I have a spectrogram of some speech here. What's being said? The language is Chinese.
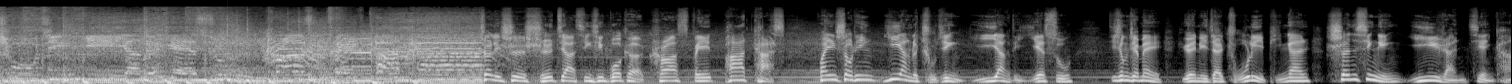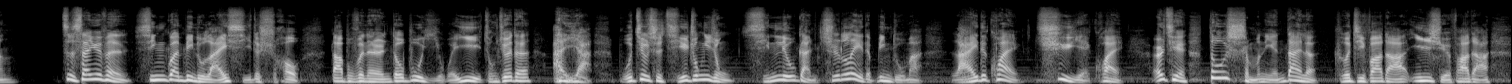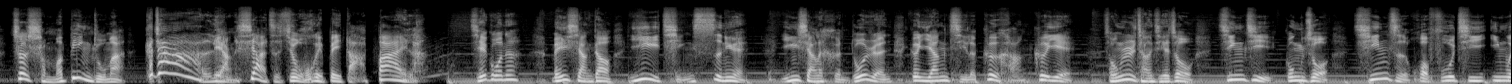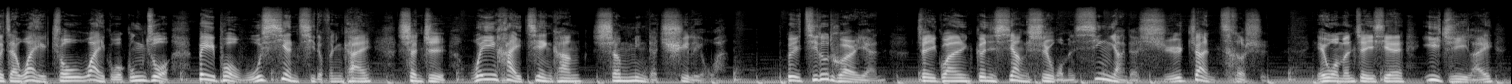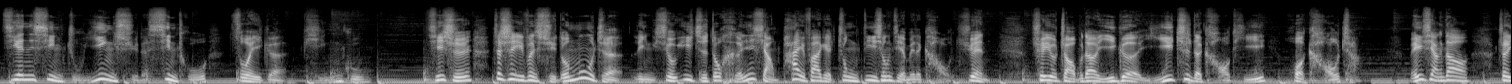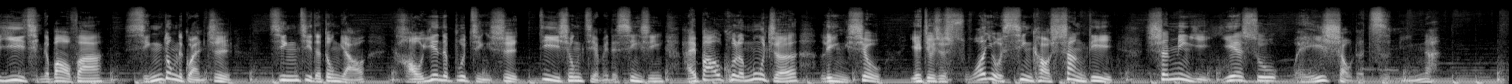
处境，一样的耶稣。cross fade 这里是十架星星播客 CrossFit Podcast，欢迎收听《一样的处境，一样的耶稣》。弟兄姐妹，愿你在主里平安，身心灵依然健康。自三月份新冠病毒来袭的时候，大部分的人都不以为意，总觉得哎呀，不就是其中一种禽流感之类的病毒嘛，来得快，去也快，而且都什么年代了，科技发达，医学发达，这什么病毒嘛，咔嚓两下子就会被打败了。结果呢，没想到疫情肆虐，影响了很多人，更殃及了各行各业。从日常节奏、经济、工作、亲子或夫妻，因为在外州、外国工作，被迫无限期的分开，甚至危害健康、生命的去留啊！对基督徒而言，这一关更像是我们信仰的实战测试，给我们这一些一直以来坚信主应许的信徒做一个评估。其实，这是一份许多牧者领袖一直都很想派发给众弟兄姐妹的考卷，却又找不到一个一致的考题或考场。没想到，这疫情的爆发、行动的管制、经济的动摇，考验的不仅是弟兄姐妹的信心，还包括了牧者领袖，也就是所有信靠上帝、生命以耶稣为首的子民啊！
